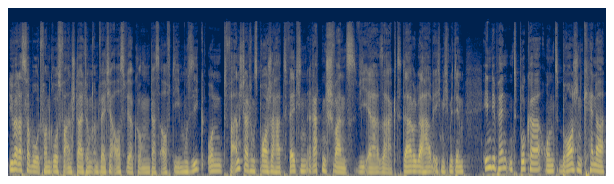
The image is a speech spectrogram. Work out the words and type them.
Über das Verbot von Großveranstaltungen und welche Auswirkungen das auf die Musik- und Veranstaltungsbranche hat, welchen Rattenschwanz, wie er sagt. Darüber habe ich mich mit dem Independent Booker und Branchenkenner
